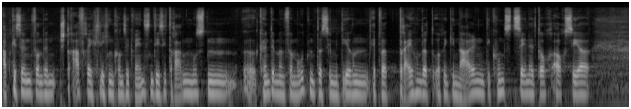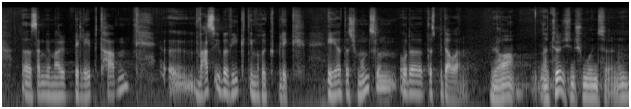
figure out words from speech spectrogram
Abgesehen von den strafrechtlichen Konsequenzen, die Sie tragen mussten, äh, könnte man vermuten, dass Sie mit Ihren etwa 300 Originalen die Kunstszene doch auch sehr äh, sagen wir mal, belebt haben. Äh, was überwiegt im Rückblick? Eher das Schmunzeln oder das Bedauern? Ja, natürlich ein Schmunzeln. Ne?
